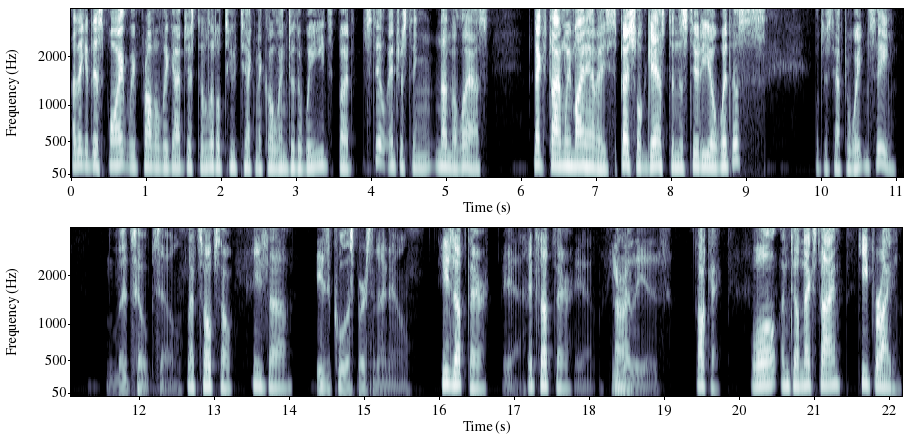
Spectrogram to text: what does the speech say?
I think at this point we've probably got just a little too technical into the weeds, but still interesting nonetheless. Next time we might have a special guest in the studio with us. We'll just have to wait and see. Let's hope so. Let's hope so. He's uh He's the coolest person I know. he's up there. Yeah. It's up there. Yeah. He All right. really is. Okay. Well, until next time, keep riding.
